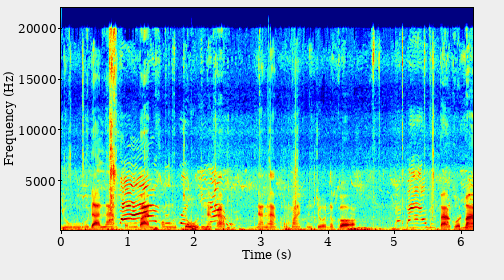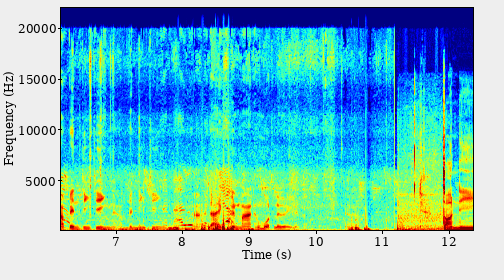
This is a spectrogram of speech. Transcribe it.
อยู่ด้านล่างของบ้านของโจรนะครับ ด้านล่างของบ้านของโจรแล้วก็ ปรากฏว่าเป็นจริงๆนะครับเป็นจริงๆได้คืนมาทั้งหมดเลยนะครับ ตอนนี้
